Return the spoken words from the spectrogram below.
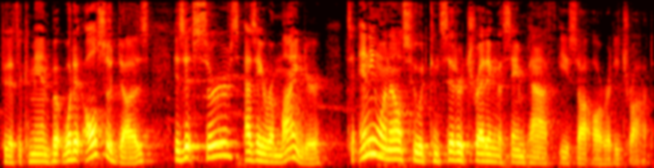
because it's a command. But what it also does is it serves as a reminder to anyone else who would consider treading the same path Esau already trod.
